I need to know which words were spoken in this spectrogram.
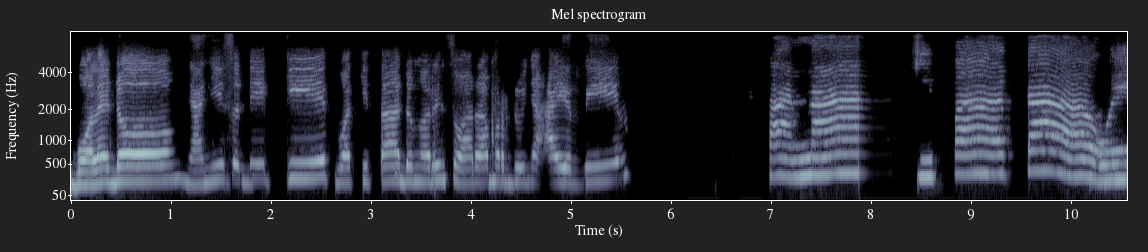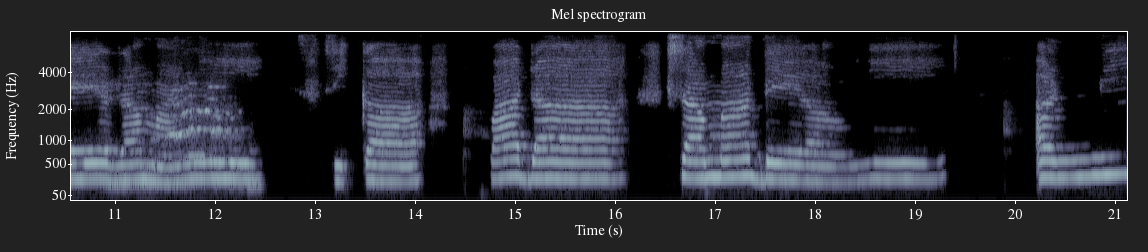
Boleh dong nyanyi sedikit buat kita dengerin suara merdunya Airin. Pana cipata weramani sika pada sama deami ani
